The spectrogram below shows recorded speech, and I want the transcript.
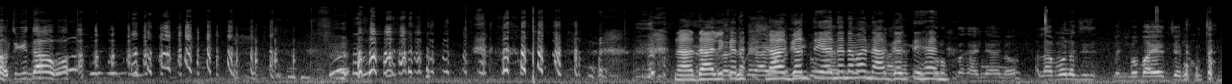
oh, sige daw. Nadali ka na. Nagantihan na naman. Nagantihan. sa kanya, no? Alam mo, nagsis- nagbabayad siya ng tag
